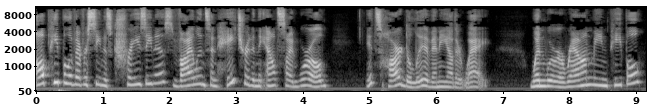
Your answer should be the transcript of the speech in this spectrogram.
all people have ever seen is craziness, violence, and hatred in the outside world, it's hard to live any other way. When we're around mean people,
